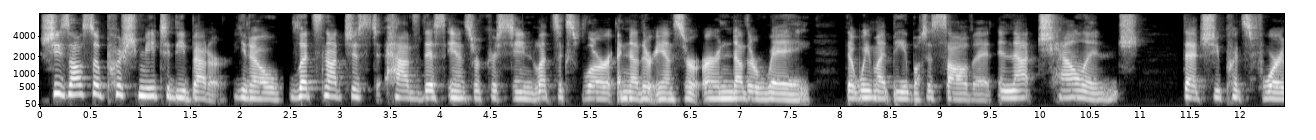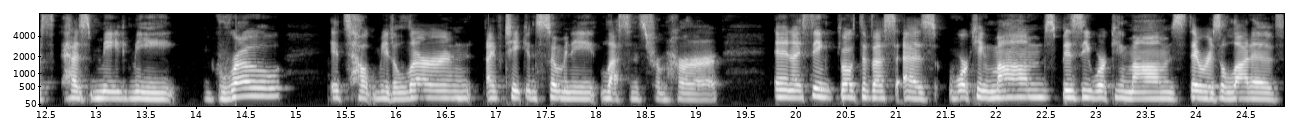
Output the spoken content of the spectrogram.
She's also pushed me to be better. You know, let's not just have this answer, Christine. Let's explore another answer or another way that we might be able to solve it. And that challenge that she puts forth has made me grow. It's helped me to learn. I've taken so many lessons from her. And I think both of us, as working moms, busy working moms, there was a lot of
